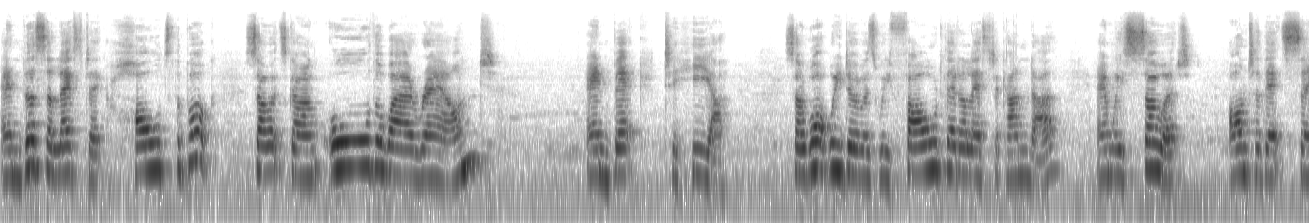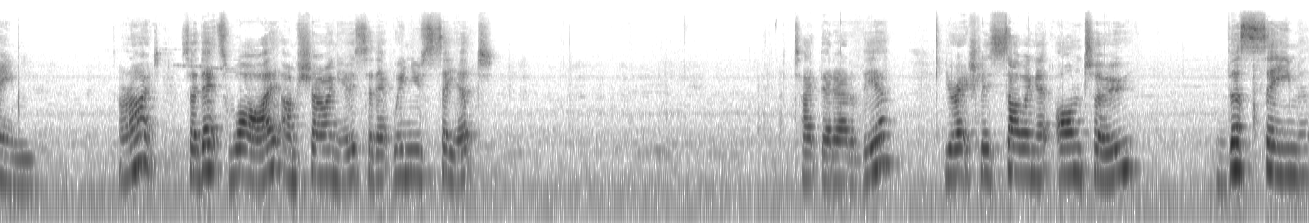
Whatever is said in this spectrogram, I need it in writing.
and this elastic holds the book so it's going all the way around and back to here. So what we do is we fold that elastic under and we sew it onto that seam. All right, so that's why I'm showing you so that when you see it, take that out of there, you're actually sewing it onto this seam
